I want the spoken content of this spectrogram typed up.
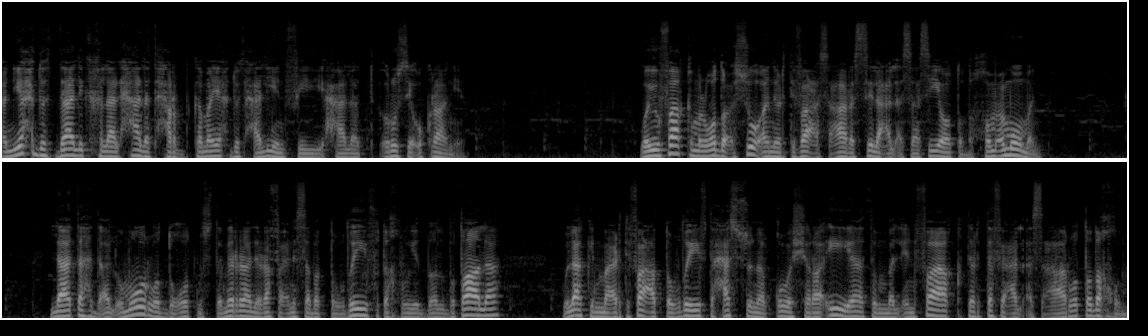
أن يحدث ذلك خلال حالة حرب كما يحدث حاليا في حالة روسيا أوكرانيا. ويفاقم الوضع سوءا ارتفاع أسعار السلع الأساسية والتضخم عموما. لا تهدأ الأمور والضغوط مستمرة لرفع نسب التوظيف وتخفيض البطالة ولكن مع ارتفاع التوظيف تحسن القوى الشرائية ثم الإنفاق ترتفع الأسعار والتضخم.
